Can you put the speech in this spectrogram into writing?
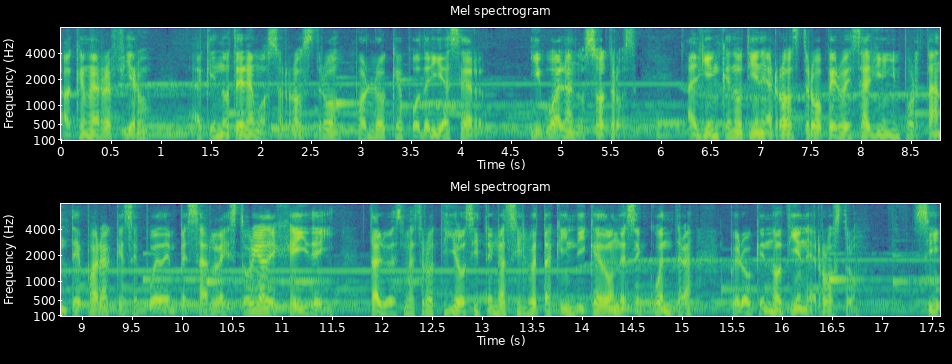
¿A qué me refiero? A que no tenemos rostro, por lo que podría ser igual a nosotros. Alguien que no tiene rostro, pero es alguien importante para que se pueda empezar la historia de Heyday. Tal vez nuestro tío sí tenga silueta que indique dónde se encuentra, pero que no tiene rostro. Sí,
